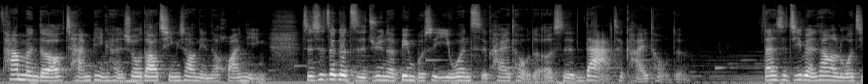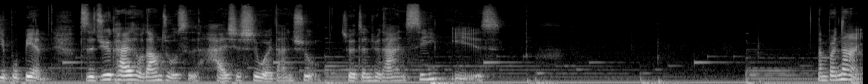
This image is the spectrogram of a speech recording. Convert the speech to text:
他们的产品很受到青少年的欢迎，只是这个子句呢，并不是疑问词开头的，而是 that 开头的。但是基本上的逻辑不变，子句开头当主词还是视为单数，所以正确答案 C is number nine。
